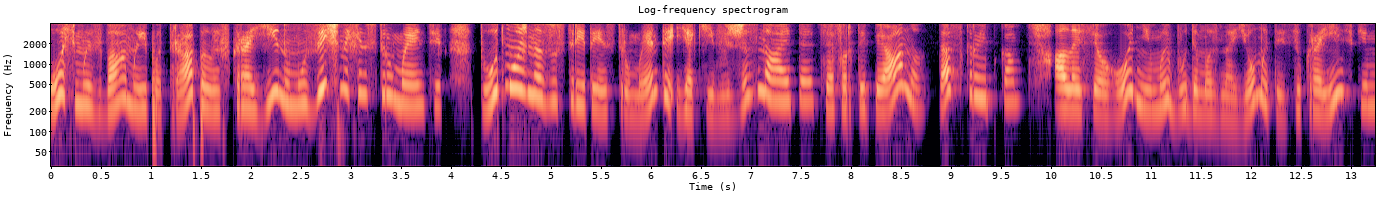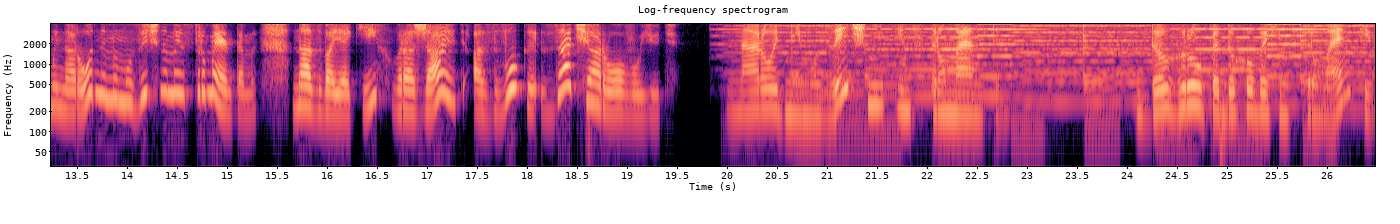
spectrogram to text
Ось ми з вами і потрапили в країну музичних інструментів. Тут можна зустріти інструменти, які ви вже знаєте. Це фортепіано та скрипка. Але сьогодні ми будемо знайомитись з українськими народними музичними інструментами, назва яких вражають, а звуки зачаровують. Народні музичні інструменти. До групи духових інструментів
